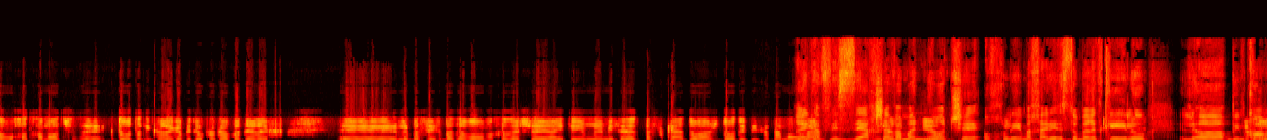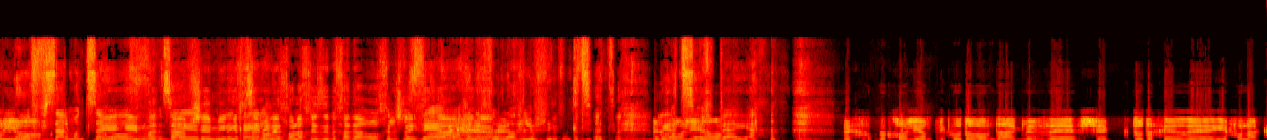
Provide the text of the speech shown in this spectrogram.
ארוחות חמות, שזה גדוד, אני כרגע בדיוק אגב בדרך אה, לבסיס בדרום, אחרי שהייתי עם מסעדת פסקדו האשדודית, מסעדה מעולה. רגע, וזה עכשיו מכיר. המנות שאוכלים החיילים? זאת אומרת, כאילו, לא, במקום לוף, יום. סלמון צרוף אה, אין מצב שהם וכאלה? יחזרו לאכול אחרי זה בחדר האוכל של היחידה. זהו. אנחנו לא עלולים קצת לייצר. בעיה. בכ- בכל יום פיקוד דרום דאג לזה שגדוד אחר אה, יפונק.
